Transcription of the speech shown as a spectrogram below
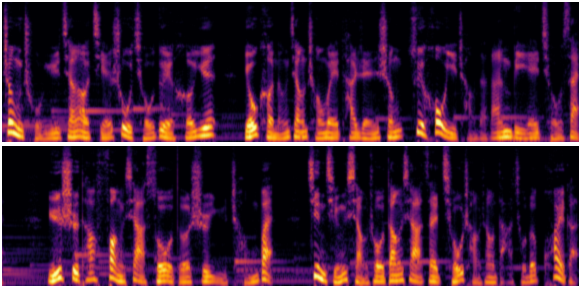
正处于将要结束球队合约，有可能将成为他人生最后一场的 NBA 球赛。于是他放下所有得失与成败，尽情享受当下在球场上打球的快感。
